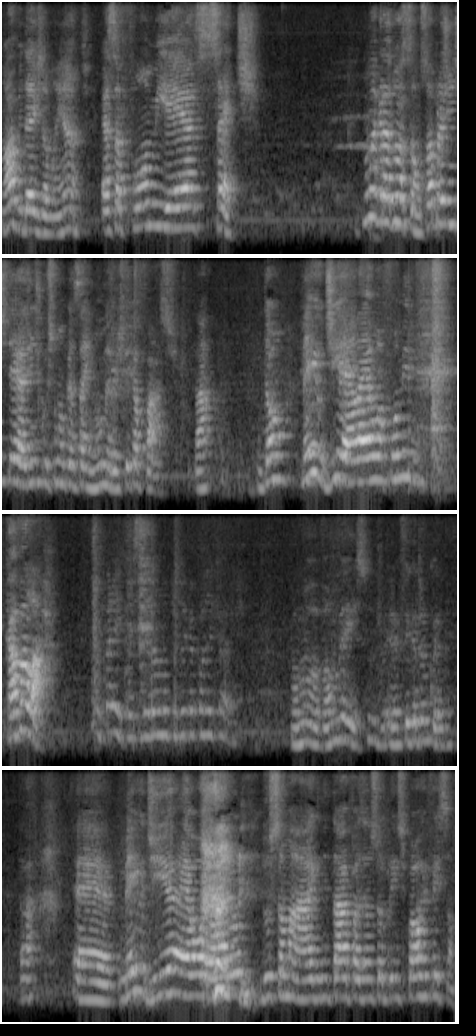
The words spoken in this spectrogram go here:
9, 10 da manhã, essa fome é 7. Numa graduação, só pra gente ter, a gente costuma pensar em números, fica fácil, tá? Então, meio-dia ela é uma fome cavalar. Não, peraí, considerando uma pessoa que acorda que horas? Vamos, vamos ver isso, fica tranquilo, tá? É, meio-dia é o horário do Sama Agni tá fazendo sua principal refeição.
